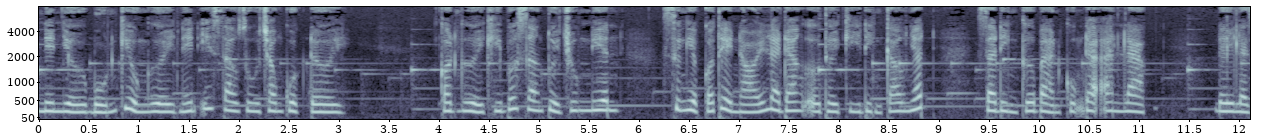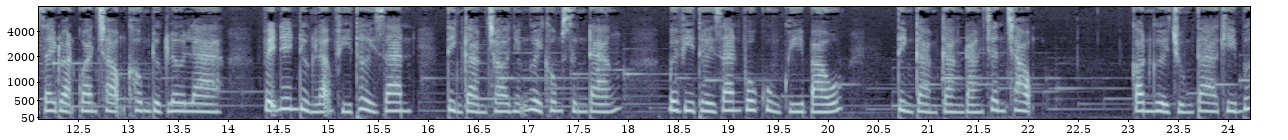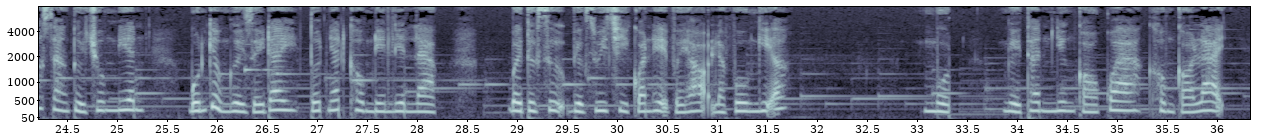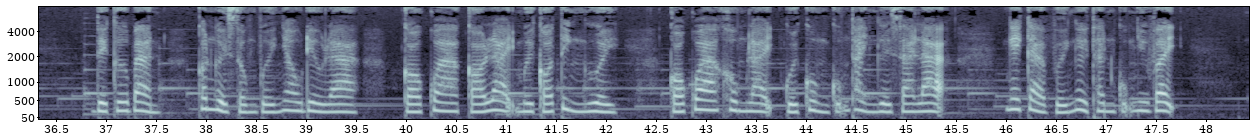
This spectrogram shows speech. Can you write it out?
Nên nhớ bốn kiểu người nên ít giao du trong cuộc đời. Con người khi bước sang tuổi trung niên, sự nghiệp có thể nói là đang ở thời kỳ đỉnh cao nhất, gia đình cơ bản cũng đã an lạc. Đây là giai đoạn quan trọng không được lơ là, vậy nên đừng lãng phí thời gian, tình cảm cho những người không xứng đáng, bởi vì thời gian vô cùng quý báu, tình cảm càng đáng trân trọng. Con người chúng ta khi bước sang tuổi trung niên, bốn kiểu người dưới đây tốt nhất không nên liên lạc, bởi thực sự việc duy trì quan hệ với họ là vô nghĩa. một Người thân nhưng có qua, không có lại. Về cơ bản, con người sống với nhau đều là có qua có lại mới có tình người, có qua không lại cuối cùng cũng thành người xa lạ. Ngay cả với người thân cũng như vậy.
